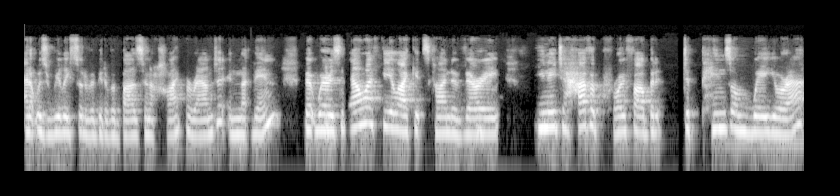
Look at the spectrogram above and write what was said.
And it was really sort of a bit of a buzz and a hype around it in that then. But whereas now I feel like it's kind of very, you need to have a profile, but it depends on where you're at.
